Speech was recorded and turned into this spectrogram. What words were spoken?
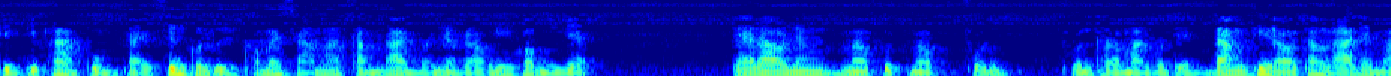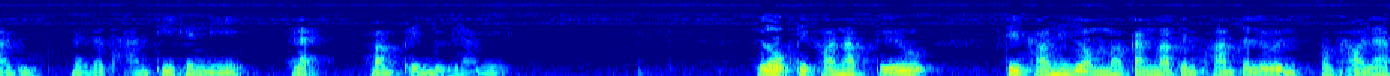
สิ่งที่ภาคภูมิใจ ซึ่งคนอื่นเขาไม่สามารถทำได้เหมือนอย่างเรานี่ก็มีแยะ แต่เรายังมาฝึกมาฝนฝนทรมานตนเอง ดังที่เราทั้งหลายได้มาอยู่ในสถานที่เช่นนี้ และบำเพ็ญอยู่เวลานี้ โลกที่เขานับถือ ที่เขานิยมว่ากันว่าเป็นความเจริญของเขาแล้ว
